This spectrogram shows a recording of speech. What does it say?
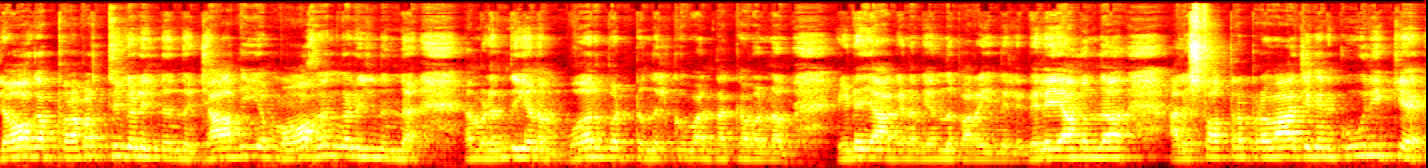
ലോക പ്രവൃത്തികളിൽ നിന്ന് ജാതീയ മോഹങ്ങളിൽ നിന്ന് നമ്മൾ എന്ത് ചെയ്യണം? വേർപെട്ട് നിൽക്കുവാൻ തക്കവണ്ണം ഇടയാകണം എന്ന് പറയുന്നില്ല. വിലയാമെന്ന അല്ല സ്തോത്ര പ്രവാചകൻ കൂലിക്ക്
